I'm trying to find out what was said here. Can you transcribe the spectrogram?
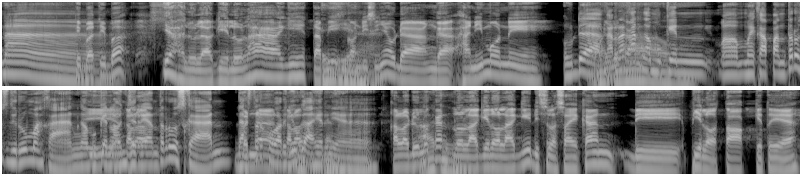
Nah, Tiba-tiba ya lu lagi lu lagi, tapi Iya. kondisinya udah nggak honeymoon nih. Udah, Oh, karena kan nggak mungkin uh, make upan terus di rumah kan, nggak mungkin Iya, laundryan terus kan, daster Bener, keluar kalau- juga akhirnya. Kalau dulu kan lo lagi lo lagi diselesaikan di pilotok gitu ya.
